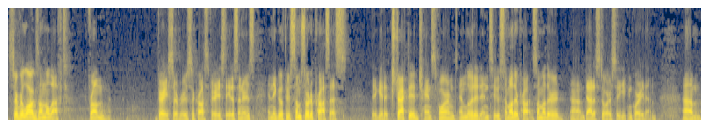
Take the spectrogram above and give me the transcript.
server logs on the left from various servers across various data centers, and they go through some sort of process. They get extracted, transformed, and loaded into some other, some other um, data store so you can query them. Um,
